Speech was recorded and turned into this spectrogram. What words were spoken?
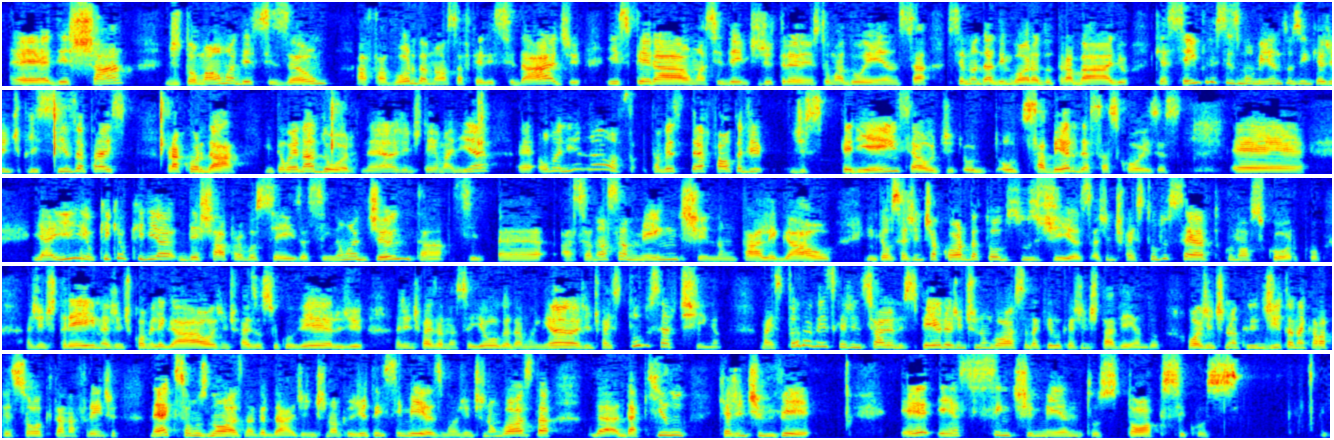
é, deixar de tomar uma decisão a favor da nossa felicidade e esperar um acidente de trânsito, uma doença, ser mandado embora do trabalho, que é sempre esses momentos em que a gente precisa para acordar. Então é na dor, né? A gente tem a mania, é, ou mania não, talvez até a falta de, de experiência ou de, ou, ou de saber dessas coisas. É, e aí, o que, que eu queria deixar para vocês, assim, não adianta se, é, se a nossa mente não tá legal, então se a gente acorda todos os dias, a gente faz tudo certo com o nosso corpo, a gente treina, a gente come legal, a gente faz o suco verde, a gente faz a nossa yoga da manhã, a gente faz tudo certinho. Mas toda vez que a gente se olha no espelho, a gente não gosta daquilo que a gente está vendo. Ou a gente não acredita naquela pessoa que está na frente, né? Que somos nós, na verdade. A gente não acredita em si mesmo. A gente não gosta da, daquilo que a gente vê é, esses sentimentos tóxicos,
